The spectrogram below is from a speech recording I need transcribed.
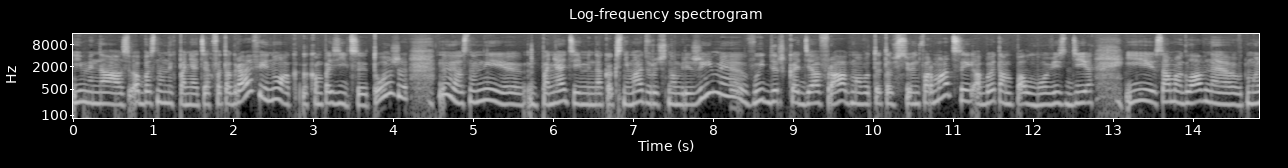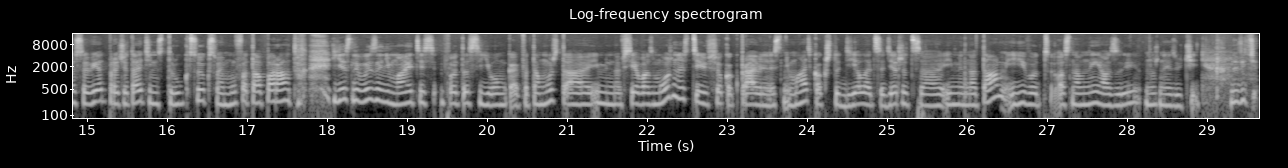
именно об основных понятиях фотографии, ну, а композиции тоже, ну и основные понятия именно как снимать в ручном режиме, выдержка, диафрагма, вот это все информации, об этом полно везде. И самое главное, вот мой совет, прочитайте инструкцию к своему фотоаппарату, если вы занимаетесь фотосъемкой, потому что именно все возможности, все как правильно снимать, как что делать, содержится именно там, и вот основные азы нужно изучить. Но ведь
